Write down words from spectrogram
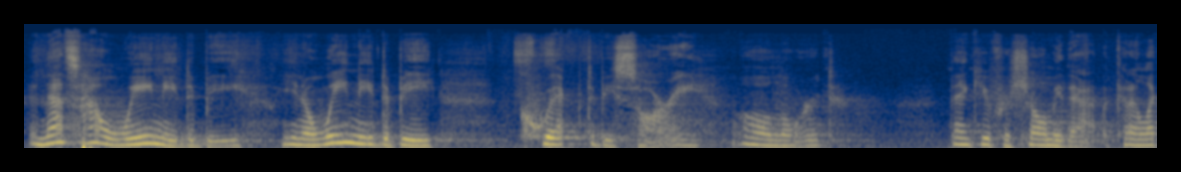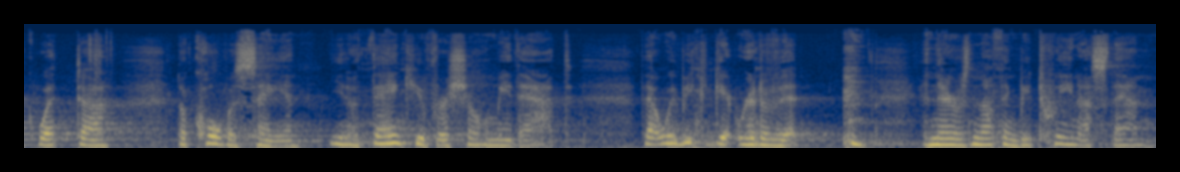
And that's how we need to be. You know, we need to be quick to be sorry. Oh, Lord, thank you for showing me that. Kind of like what uh, Nicole was saying. You know, thank you for showing me that. That way we can get rid of it. and there was nothing between us then.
